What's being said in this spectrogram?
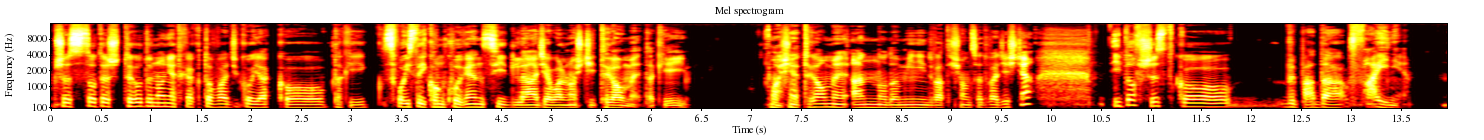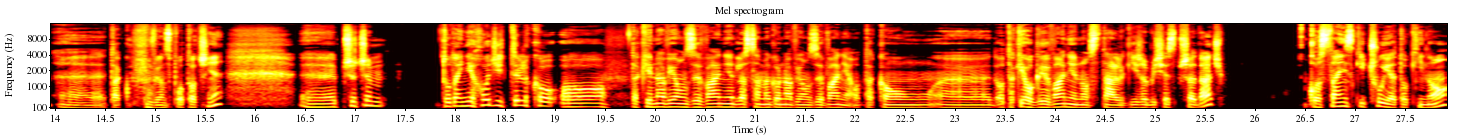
przez co też trudno nie traktować go jako takiej swoistej konkurencji dla działalności Tromy, takiej właśnie Tromy Anno Domini 2020 i to wszystko wypada fajnie. E, tak mówiąc potocznie. E, przy czym tutaj nie chodzi tylko o takie nawiązywanie dla samego nawiązywania, o, taką, e, o takie ogrywanie nostalgii, żeby się sprzedać. Kostański czuje to kino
